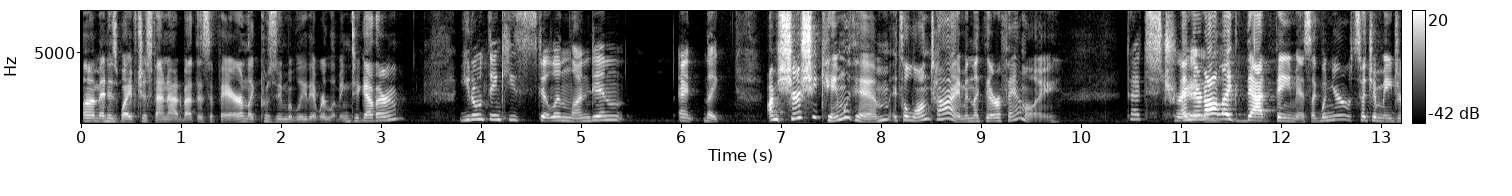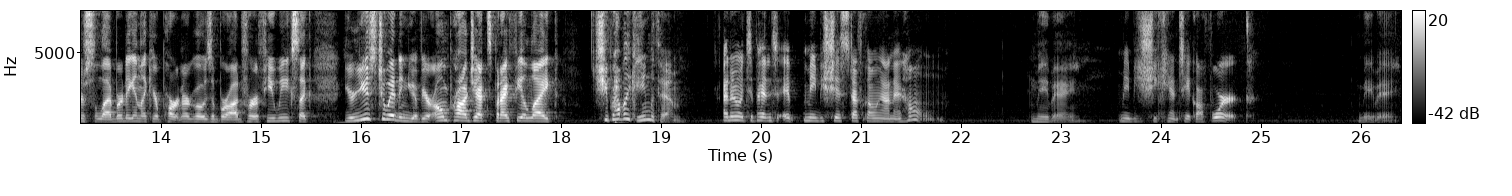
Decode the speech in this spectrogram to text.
Um, and his wife just found out about this affair and like presumably they were living together. You don't think he's still in London? And like, I'm sure she came with him. It's a long time and like they're a family. That's true. And they're not like that famous. Like when you're such a major celebrity and like your partner goes abroad for a few weeks, like you're used to it and you have your own projects. But I feel like she probably came with him. I don't know. It depends. It, maybe she has stuff going on at home. Maybe. Maybe she can't take off work. Maybe.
